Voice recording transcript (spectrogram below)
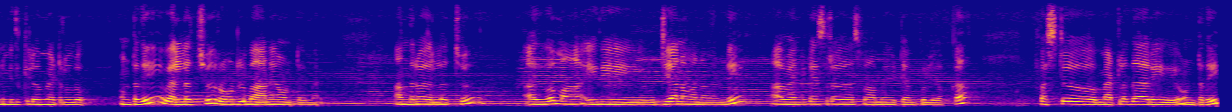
ఎనిమిది కిలోమీటర్లు ఉంటుంది. వెళ్ళొచ్చు. రోడ్లు బాగానే ఉంటాయి మరి అందరూ వెళ్ళొచ్చు. అదిగో మా ఇది ఉద్యానవనం అండి. ఆ వెంకటేశ్వర స్వామి టెంపుల్ యొక్క ఫస్ట్ మెట్ల దారి ఉంటుంది.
